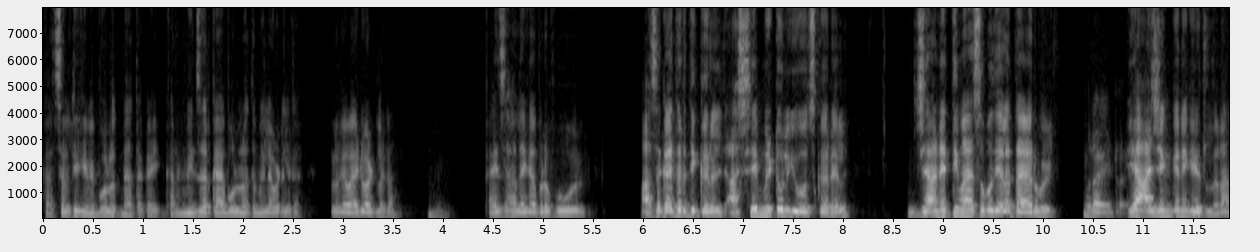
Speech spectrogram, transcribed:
का चल ठीक आहे मी बोलत नाही आता काही. कारण मी जर काय बोललो तर मला वाटेल का? तुला काय वाईट वाटलं का. काय झालंय का प्रफुल असं काहीतरी ती करेल. असे मी टूल यूज करेल ज्याने ती माझ्यासोबत यायला तयार होईल. राईट हे अजिंक्यने घेतलं ना?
